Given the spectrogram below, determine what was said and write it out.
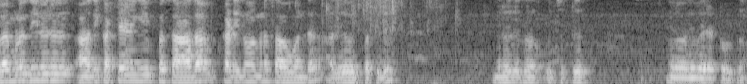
അപ്പോൾ നമ്മൾ ഇതിലൊരു ആദ്യം കട്ട് ചെയ്യണമെങ്കിൽ ഇപ്പോൾ സാധാ കടയിൽ നിന്ന് വാങ്ങുന്ന സാവുവിന്റെ അതേ വലുപ്പത്തിൽ ഇങ്ങനെ ഒരു വെച്ചിട്ട് ഇങ്ങനെ കൊടുക്കാം കൊടുക്കുക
